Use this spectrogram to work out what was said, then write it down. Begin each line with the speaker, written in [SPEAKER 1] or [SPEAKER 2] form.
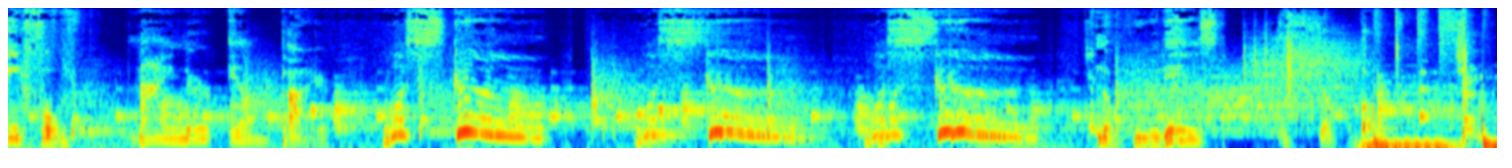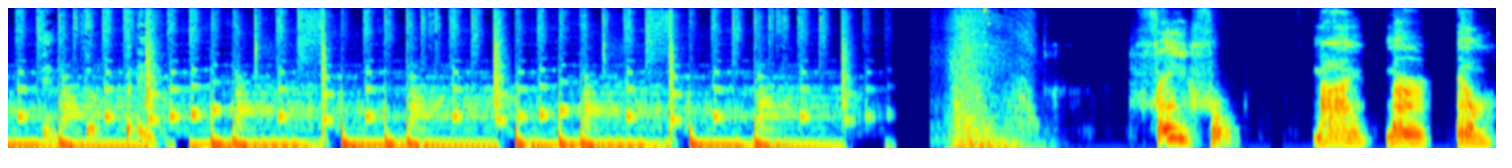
[SPEAKER 1] Faithful Niner Empire. What's good? What's good? What's good? You know who it is. It's your boy, Jay in the Bay. Faithful Niner Empire.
